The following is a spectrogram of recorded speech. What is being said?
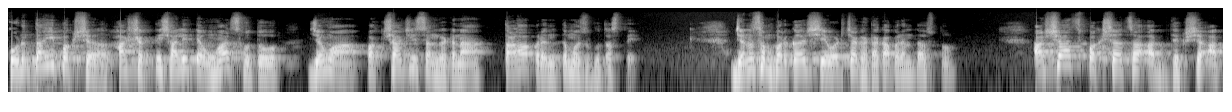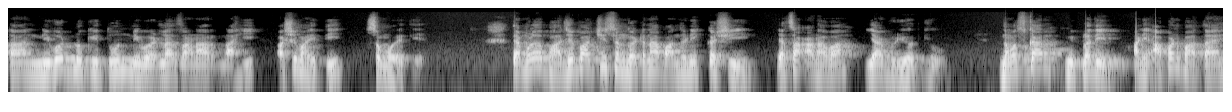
कोणताही पक्ष हा शक्तिशाली तेव्हाच होतो जेव्हा पक्षाची संघटना तळापर्यंत मजबूत असते. जनसंपर्क शेवटच्या घटकापर्यंत असतो. अशाच पक्षाचा अध्यक्ष आता निवडणुकीतून निवडला जाणार नाही अशी माहिती समोर येते. त्यामुळं भाजपाची संघटना बांधणी कशी याचा आढावा या व्हिडिओत घेऊ. नमस्कार मी प्रदीप आणि आपण पाहताय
